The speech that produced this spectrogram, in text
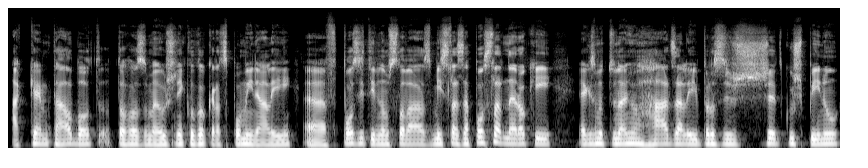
a Cam Talbot, toho sme už niekoľkokrát spomínali, e, v pozitívnom slova zmysle za posledné roky, jak sme tu na ňo hádzali proste všetku špinu,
